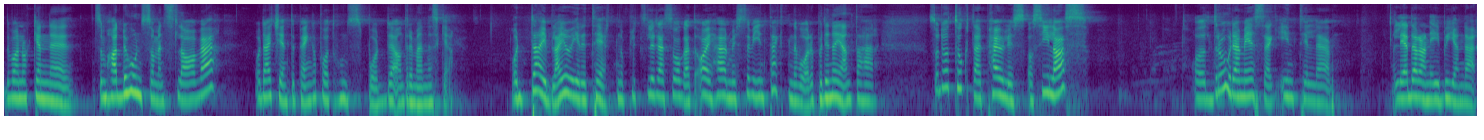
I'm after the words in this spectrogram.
Det var noen eh, som hadde hun som en slave, og de tjente penger på at hun spådde andre mennesker. Og de ble jo irritert når plutselig de så at oi, her mister vi inntektene våre på denne jenta her. Så da tok de Paulus og Silas og dro dem med seg inn til eh, lederne i byen der.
